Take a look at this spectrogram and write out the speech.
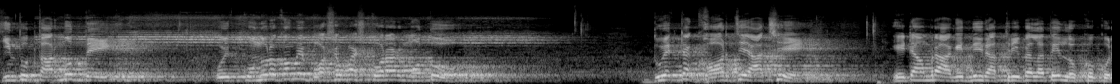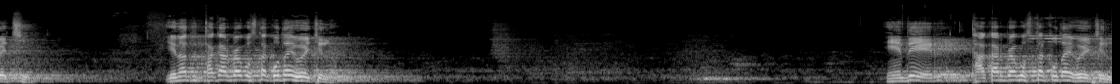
কিন্তু তার মধ্যে ওই কোনো রকমে বসবাস করার মতো দু একটা ঘর যে আছে, এটা আমরা আগের দিন রাত্রিবেলাতেই লক্ষ্য করেছি। এনাদের থাকার ব্যবস্থা কোথায় হয়েছিল? এদের থাকার ব্যবস্থা কোথায় হয়েছিল?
